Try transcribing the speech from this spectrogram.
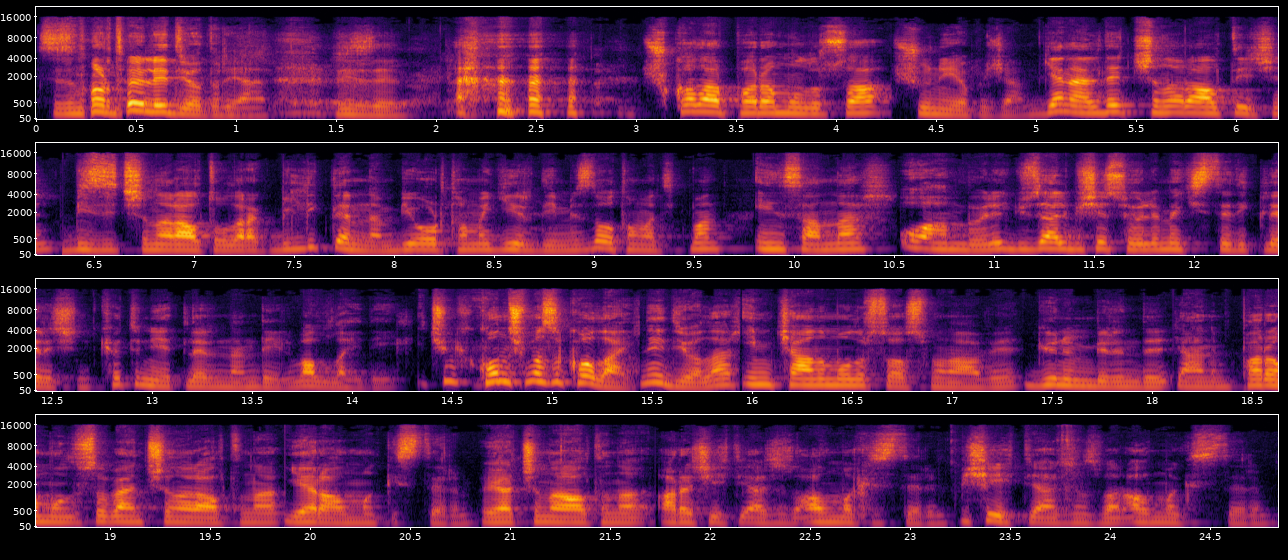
Sizin orada öyle diyordur yani. Rize'de. şu kadar param olursa şunu yapacağım. Genelde Çınaraltı için bizi Çınaraltı olarak bildiklerinden bir ortama girdiğimizde otomatikman insanlar o an böyle güzel bir şey söylemek istedikleri için kötü niyetlerinden değil vallahi değil. Çünkü konuşması kolay. Ne diyorlar? İmkanım olursa Osman abi günün birinde yani param olursa ben Çınaraltı'na yer almak isterim. Veya Çınaraltı'na araç ihtiyacınız almak isterim. Bir şey ihtiyacınız var almak isterim.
